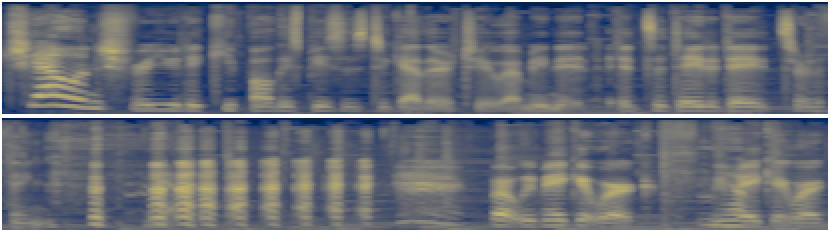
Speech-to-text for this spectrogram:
challenge for you to keep all these pieces together too. I mean, it, it's a day to day sort of thing. Yeah. but we make it work. We yep. make it work.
